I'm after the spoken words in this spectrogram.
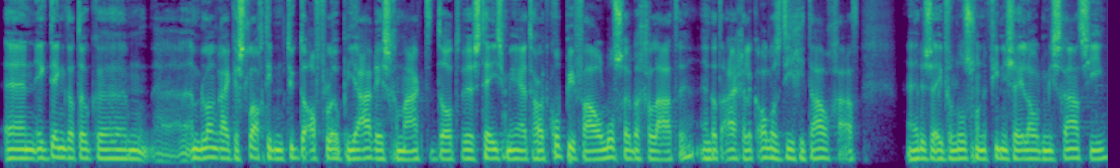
En ik denk dat ook uh, een belangrijke slag die natuurlijk de afgelopen jaren is gemaakt, dat we steeds meer het hardcopy verhaal los hebben gelaten. En dat eigenlijk alles digitaal gaat. dus even los van de financiële administratie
